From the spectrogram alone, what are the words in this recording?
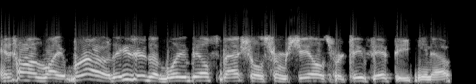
and I was like, "Bro, these are the blue bluebill specials from Scheels for two fifty, you know."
